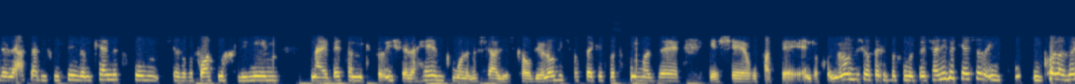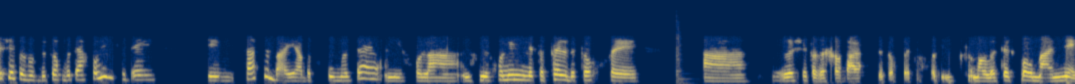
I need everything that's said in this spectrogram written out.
ולאט לאט נכנסים גם כן לתחום של רפואת מחלימים מההיבט המקצועי שלהם, כמו למשל יש קרדיולוגית שעוסקת בתחום הזה, יש אה, רופאת אה, אנדוקרונולוגית שעוסקת בתחום הזה, שאני בקשר עם, עם כל הרשת הזאת בתוך בתי החולים כדי אנשים קצת לבעיה בתחום הזה, יכולה, אנחנו יכולים לטפל בתוך uh, הרשת הרחבה בתוך בית החולים. כלומר, לתת כבר מענה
